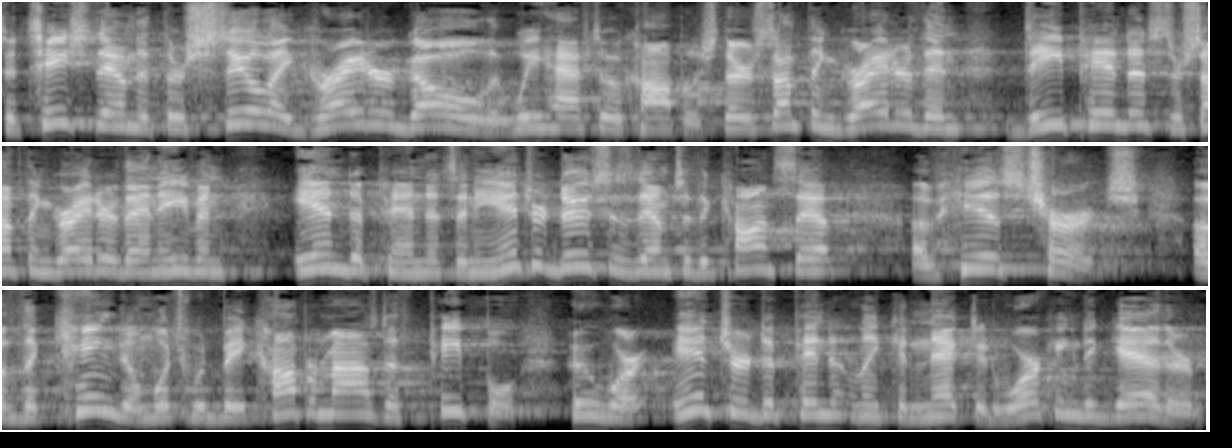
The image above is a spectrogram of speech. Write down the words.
to teach them that there's still a greater goal that we have to accomplish. There's something greater than dependence, there's something greater than even independence. And he introduces them to the concept of his church, of the kingdom, which would be comprised of people who were interdependently connected, working together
